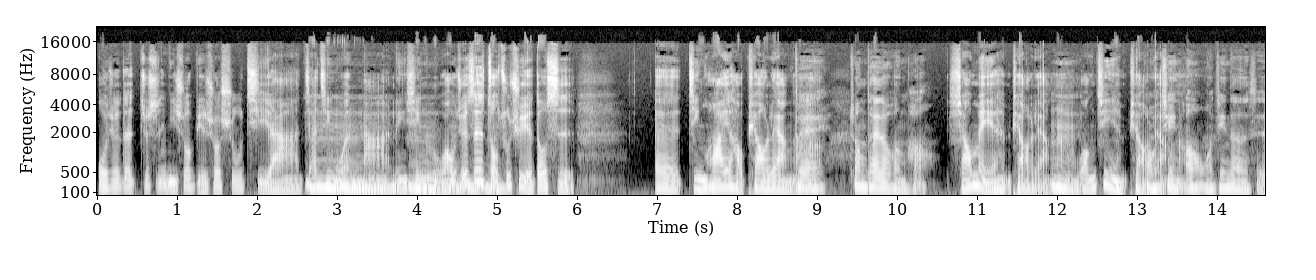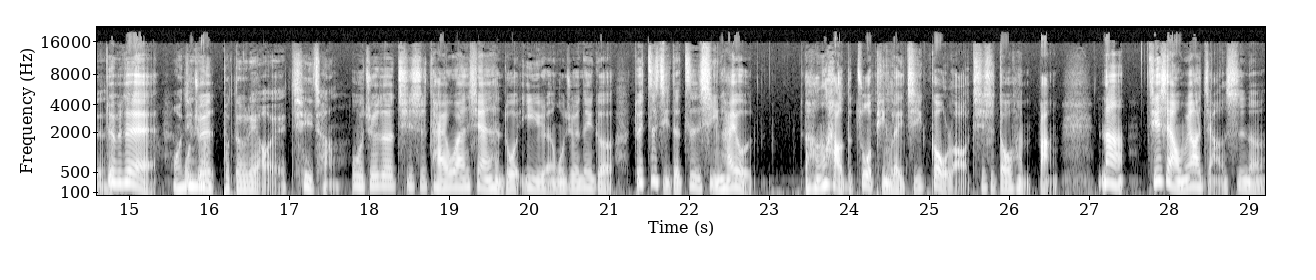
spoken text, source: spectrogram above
我觉得就是你说比如说舒淇啊、贾静雯啊、林心如啊，我觉得这些走出去也都是，呃，锦华也好漂亮啊，对，状态都很好。小美也很漂亮，嗯，王静也很漂亮，王静哦，王静真的是对不对？王静觉得不得了哎，气场。我觉得其实台湾现在很多艺人，我觉得那个对自己的自信还有很好的作品累积够了，其实都很棒。那接下来我们要讲的是呢，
